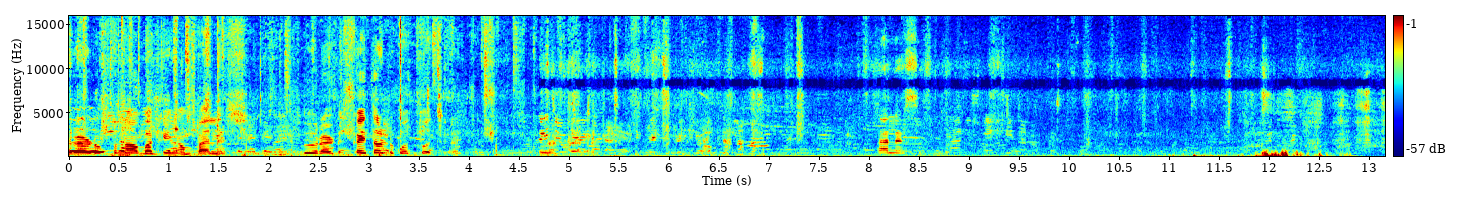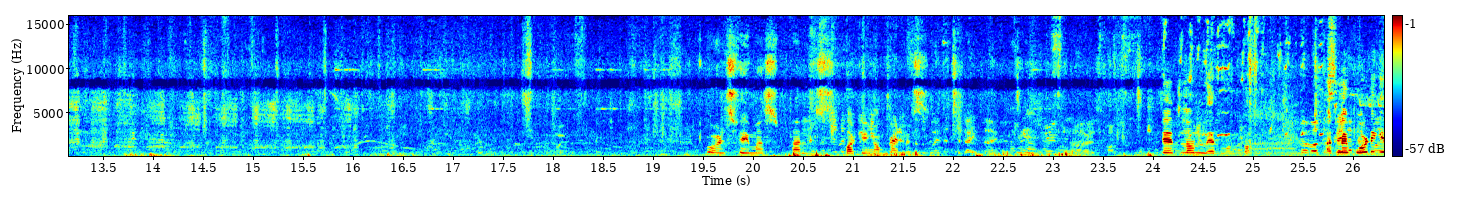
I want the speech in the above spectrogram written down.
ಎರಡು ಪುನಃ ಬಕಿಂಗಮ್ ಪ್ಯಾಲೇಸ್ ದೂರಾಡು ಕೈ ತೊಂಡು ಕೊತ್ತು ಪ್ಯಾಲೇಸ್ world's famous palace, Buckingham Palace. ఎట్లా లేరు ముందు అట్లా పోటీకి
